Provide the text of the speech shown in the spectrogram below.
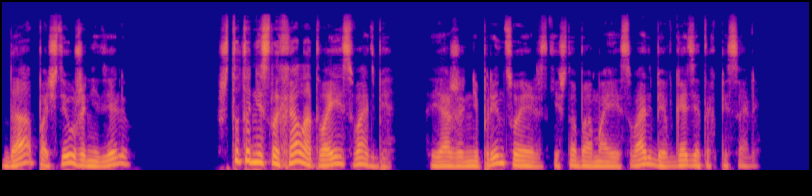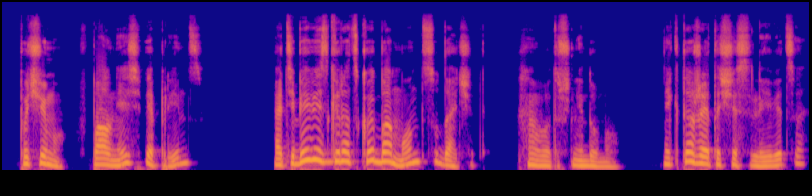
«Да, почти уже неделю». «Что-то не слыхал о твоей свадьбе. Я же не принц Уэльский, чтобы о моей свадьбе в газетах писали». «Почему? Вполне себе принц. А тебе весь городской бомонд судачит». Вот уж не думал. И кто же эта счастливица?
